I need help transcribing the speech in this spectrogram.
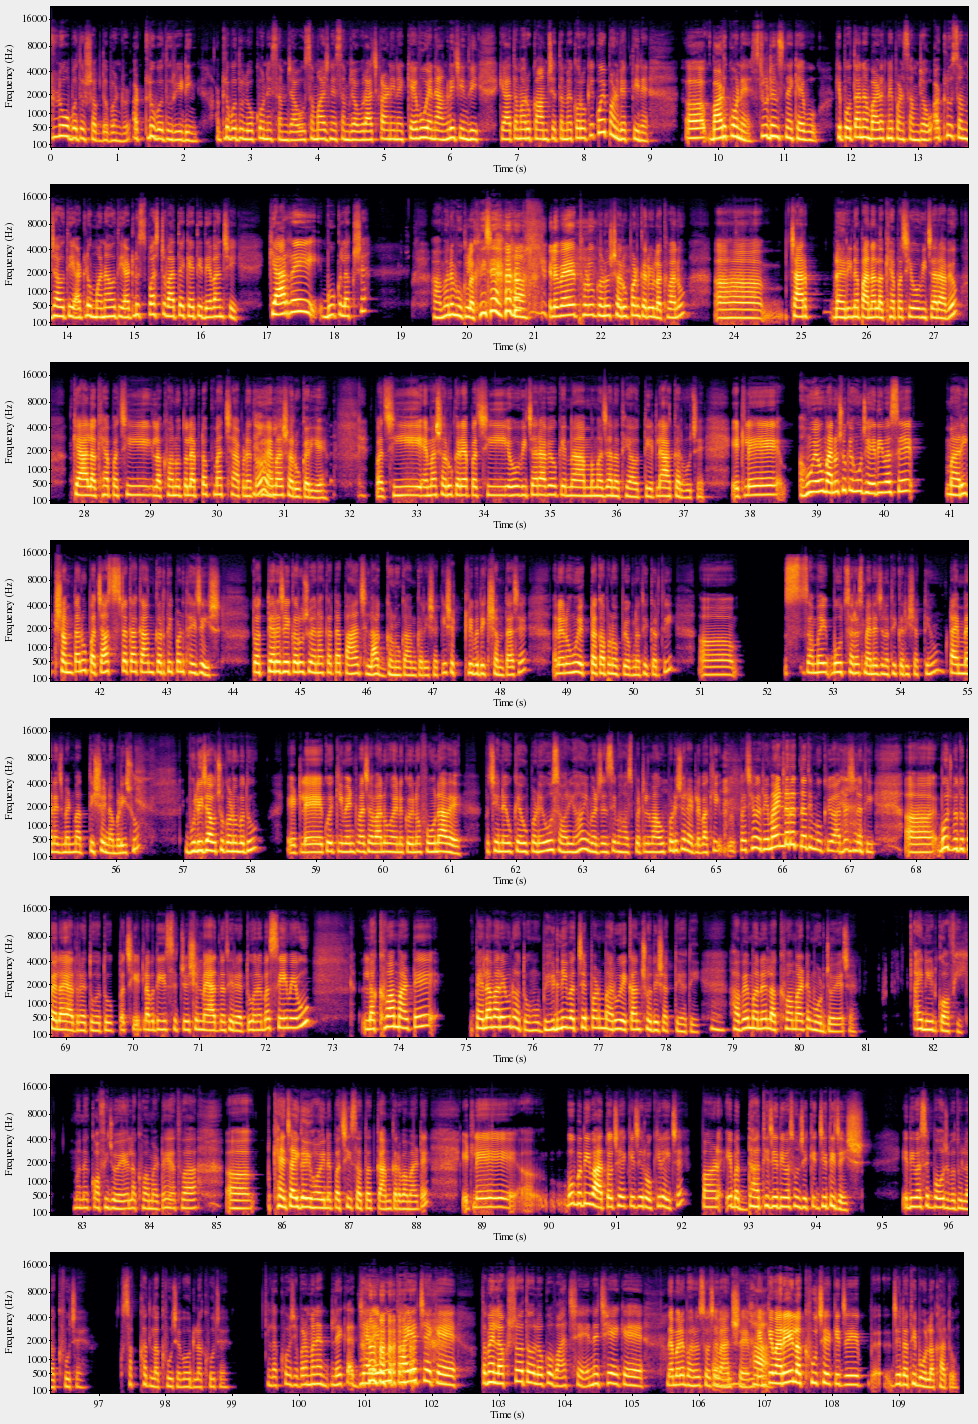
આટલો બધો શબ્દ ભંડોળ, આટલું બધું રીડિંગ, આટલું બધું લોકોને સમજાવવું, સમાજને સમજાવવું, રાજકારણીને કહેવું, એને આંગળી ચીંધવી કે આ તમારું કામ છે તમે કરો કે કોઈ પણ વ્યક્તિને બાળકોને, સ્ટુડન્ટ્સને કહેવું કે પોતાના બાળકને પણ સમજાવું આટલું સમજાવતી, આટલું મનાવતી, આટલું સ્પષ્ટ વાતે કહેતી દેવાંશી ક્યારેય બુક લખશે? હા, મને બુક લખવી છે. એટલે મેં થોડું ઘણું શરૂ પણ કર્યું લખવાનું. ચાર ડાયરીના પાના લખ્યા પછી એવો વિચાર આવ્યો કે આ લખ્યા પછી લખવાનું તો લેપટોપમાં જ છે આપણે તો, હા. એમાં શરૂ કરીએ. પછી એમાં શરૂ કર્યા પછી એવો વિચાર આવ્યો કે ના આમાં મજા નથી આવતી એટલે આ કરવું છે. એટલે હું એવું માનું છું કે હું જે દિવસે મારી ક્ષમતાનું 50% કામ કરતી પણ થઈ જઈશ, તો અત્યારે જે કરું છું એના કરતાં પાંચ લાખ ગણું કામ કરી શકીશ. એટલી બધી ક્ષમતા છે અને એનો હું એક ટકા પણ ઉપયોગ નથી કરતી. અ, સમય બહુ જ સરસ મેનેજ નથી કરી શકતી હું. ટાઈમ મેનેજમેન્ટમાં અતિશય નબળી છું. ભૂલી જાઉં છું ઘણું બધું. એટલે કોઈક ઇવેન્ટમાં જવાનું હોય ને કોઈનો ફોન આવે, પછી એને એવું કહેવું પડે, ઓ સોરી હા, ઇમરજન્સીમાં હોસ્પિટલમાં આવવું પડ્યું છે ને એટલે." બાકી પછી રિમાઇન્ડર જ નથી મૂક્યું, યાદ જ નથી. બહુ જ બધું પહેલાં યાદ રહેતું હતું. પછી એટલા બધી સિચ્યુએશનમાં યાદ નથી રહેતું અને બસ સેમ એવું લખવા માટે પહેલાં મારે એવું નહોતું. હું ભીડની વચ્ચે પણ મારું એકાંત શોધી શકતી હતી. હવે મને લખવા માટે મૂડ જોઈએ છે. I need coffee. મને કોફી જોઈએ લખવા માટે અથવા અ, ખેંચાઈ ગઈ હોય ને પછી સતત કામ કરવા માટે. એટલે અ, બહુ બધી વાતો છે કે જે રોકી રહી છે. પણ એ બધાથી જે દિવસ હું જીકી જીતી જઈશ, એ દિવસે બહુ જ બધું લખવું છે. સખત લખવું છે, બહુ જ લખવું છે. લખવું છે પણ મને લાઈક જ્યારે એવું થાય જ છે કે તમે લખશો તો લોકો વાંચશે. એને છે કે ના મને ભરોસો છે વાંચશે એમ. કેમ હા. કે મારે એ લખવું છે કે જે જે નથી બહુ લખાતું.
